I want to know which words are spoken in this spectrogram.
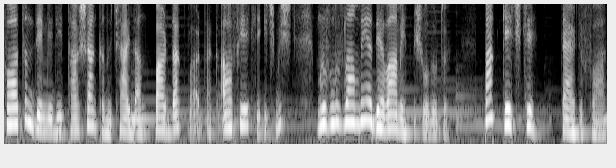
Fuat'ın demlediği tavşan kanı çaydan bardak bardak afiyetle içmiş, mızmızlanmaya devam etmiş olurdu. Bak geçti derdi Fuat,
